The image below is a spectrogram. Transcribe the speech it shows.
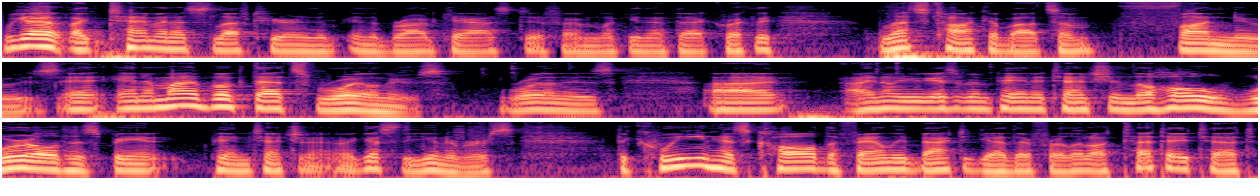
we got like 10 minutes left here in the, in the broadcast, if I'm looking at that correctly. Let's talk about some fun news. And, and in my book, that's royal news. Royal news. Uh, I know you guys have been paying attention. The whole world has been paying attention. I guess the universe. The Queen has called the family back together for a little tete-a-tete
